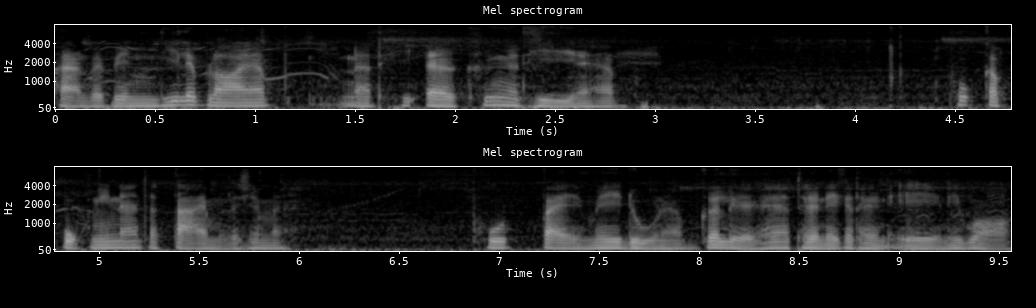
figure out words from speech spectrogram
ผ่านไปเป็นที่เรียบร้อยครับนาทีเออครึ่งนาทีนะครับ พวกกระปุกนี่น่าจะตายหมดแล้วใช่ไหมพูดไปไม่ดูนะครับ ก็เหลือแค่เทิร์น X กับเทิร์น A นี่บอก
